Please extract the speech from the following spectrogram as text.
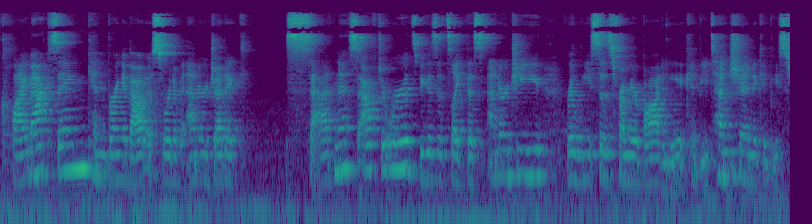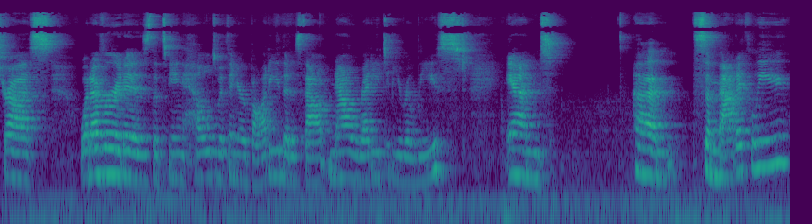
climaxing, can bring about a sort of energetic sadness afterwards because it's like this energy releases from your body. It could be tension, it could be stress, whatever it is that's being held within your body that is now, ready to be released. And um, somatically,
